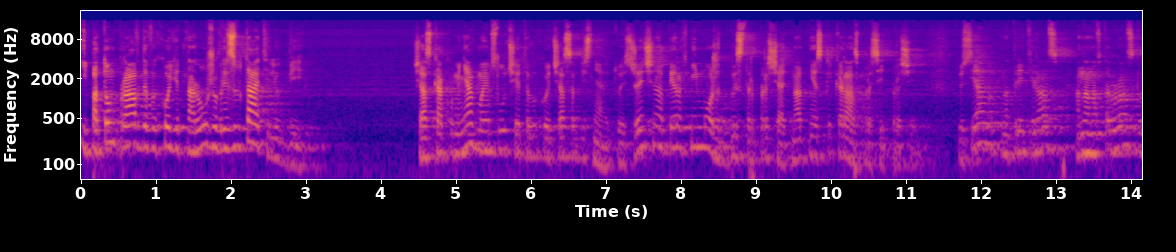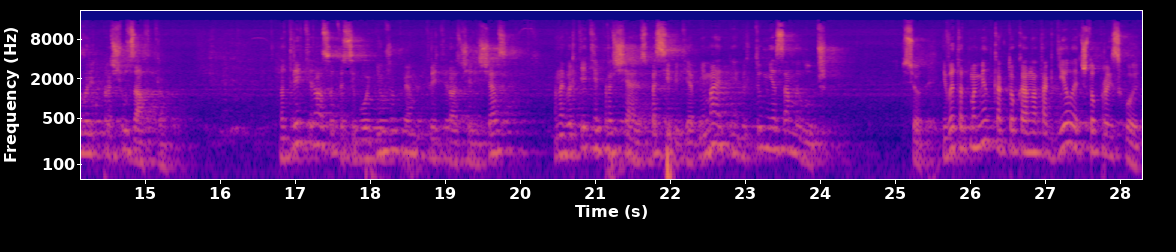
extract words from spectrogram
И потом правда выходит наружу в результате любви. Сейчас, как у меня, в моем случае это выходит, сейчас объясняю. То есть женщина, во-первых, не может быстро прощать, надо несколько раз просить прощения. То есть я вот на третий раз, она на второй раз говорит, прощу завтра. На третий раз, это сегодня уже прям, третий раз через час, она говорит, я тебе прощаю, спасибо тебе, обнимает меня, говорит, ты у меня самый лучший. Все. И в этот момент, как только она так делает, что происходит?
